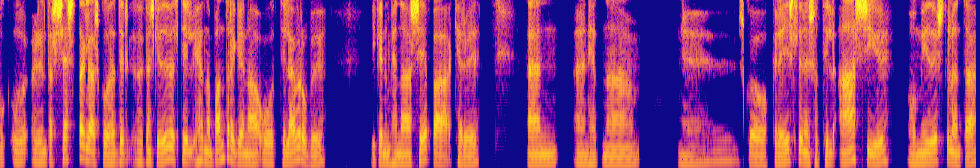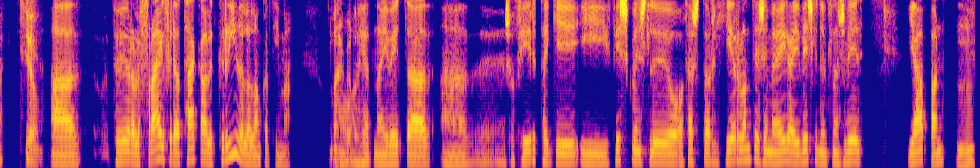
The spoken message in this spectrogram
og, og reyndar sérstaklega sko, þetta er kannski auðvelt til hérna bandarækjana og til Evrópu í gennum hérna SEPA-kerfið en, en hérna e, sko greiðslur eins og til Asíu og miðausturlanda að þau eru alveg fræg fyrir að taka alveg gríðalega langa tíma Akkurat. og hérna ég veit að, að eins og fyrirtæki í fiskvinnslu og þessar hérlandi sem eiga í hans við Japan mm -hmm.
